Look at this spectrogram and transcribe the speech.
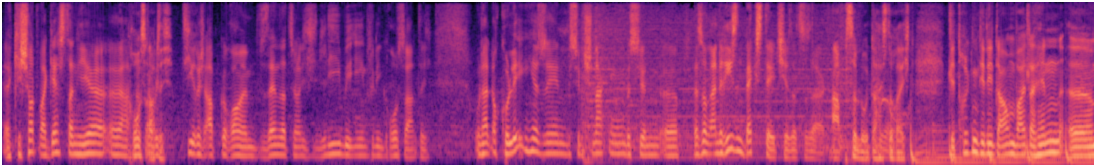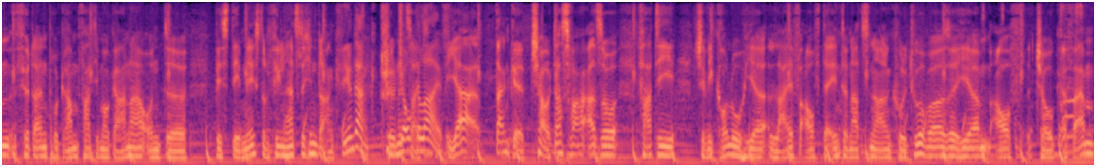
Äh, Quichotte war gestern hier. Äh, hat, Großartig. glaub ich, tierisch abgeräumt. Sensationell. Ich liebe ihn, finde ihn großartig. Und halt noch Kollegen hier sehen, ein bisschen schnacken, ein bisschen. Äh, das ist auch eine riesen Backstage hier sozusagen. Absolut, da hast du recht. Wir drücken dir die Daumen weiterhin ähm, für dein Programm Fatih Morgana und äh, bis demnächst und vielen herzlichen Dank. Vielen Dank. Schöne Joke Zeit. alive. Ja, danke. Ciao. Das war also Fatih Cevikolo hier live auf der internationalen Kulturbörse hier auf Joke FM.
